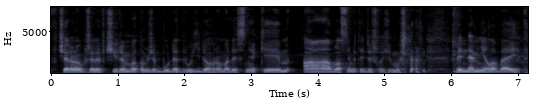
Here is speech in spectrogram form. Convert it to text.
včera nebo předevčírem o tom, že bude druhý dohromady s někým a vlastně mi teď došlo, že možná by nemělo být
